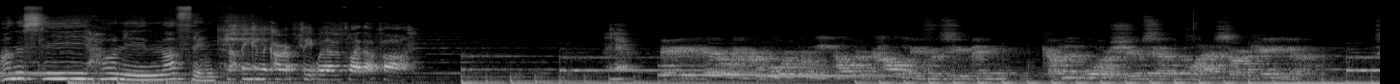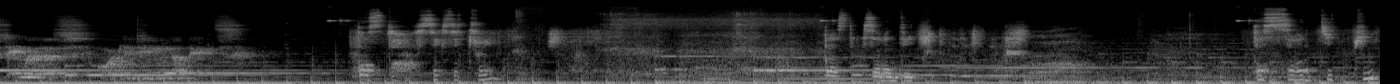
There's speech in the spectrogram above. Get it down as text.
Honestly, honey, nothing. Nothing in the current fleet will ever fly that far. I know. A harrowing report from the outer colonies this evening. Covenant warships have glassed Arcadia. Stay with us for continuing updates. Test 63. Test 70. Test 72.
